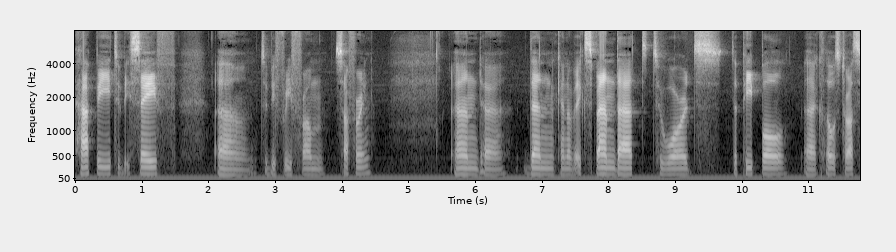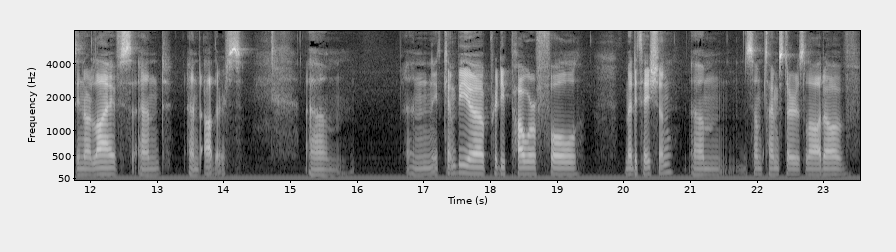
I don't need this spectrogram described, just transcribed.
happy, to be safe, um, to be free from suffering, and uh, then kind of expand that towards the people uh, close to us in our lives and and others. Um, and it can be a pretty powerful meditation um, sometimes there's a lot of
